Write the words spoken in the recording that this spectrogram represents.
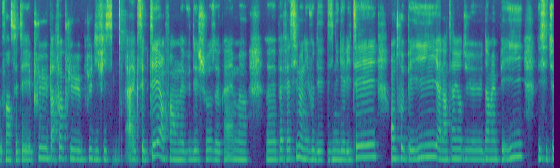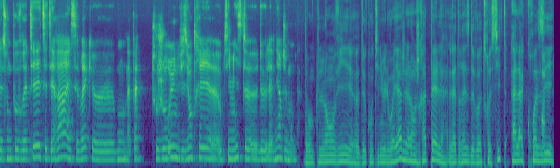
enfin c'était plus parfois plus plus difficile à accepter. Enfin, on a vu des choses quand même pas faciles au niveau des inégalités entre pays, à l'intérieur d'un même pays, des situations de pauvreté, etc. Et c'est vrai que bon, on n'a pas toujours eu une vision très optimiste de l'avenir du monde. Donc l'envie de continuer le voyage. Alors je rappelle l'adresse de votre site à la croisée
